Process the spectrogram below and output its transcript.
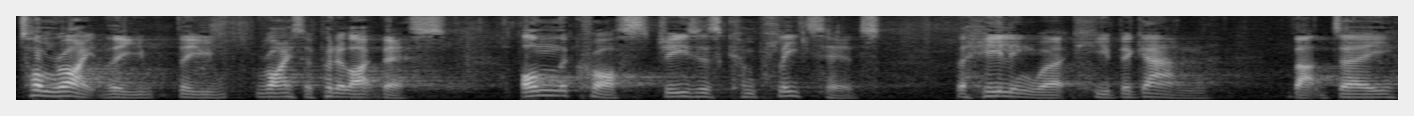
Tom Wright, the, the writer, put it like this On the cross, Jesus completed the healing work he began that day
